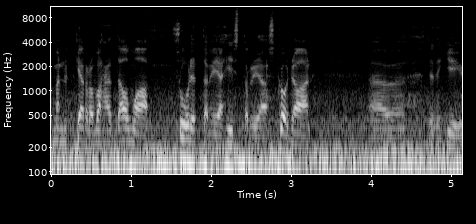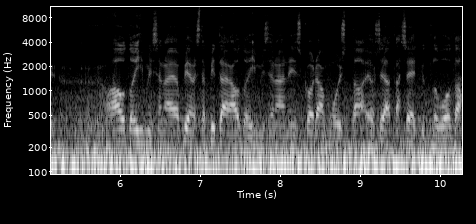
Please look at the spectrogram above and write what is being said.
mä nyt kerron vähän tätä omaa suhdettani ja historiaa Skodaan. Öö, tietenkin autoihmisenä ja pienestä pitäen autoihmisenä, niin Skoda muistaa jo sieltä 70-luvulta,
